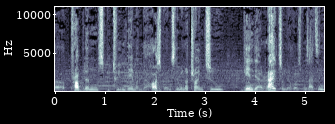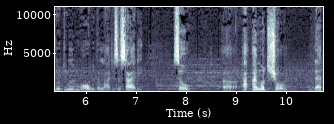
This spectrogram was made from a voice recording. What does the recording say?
uh, problems between them and their husbands. They were not trying to gain their rights from their husbands. I think they were doing more with the larger society. So uh, I, am not sure that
